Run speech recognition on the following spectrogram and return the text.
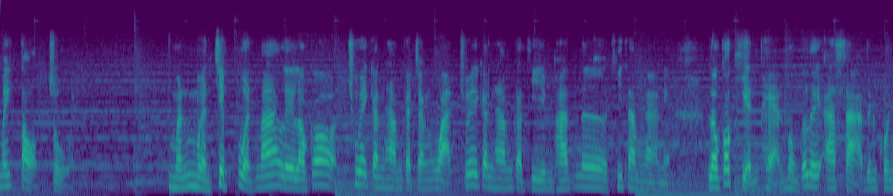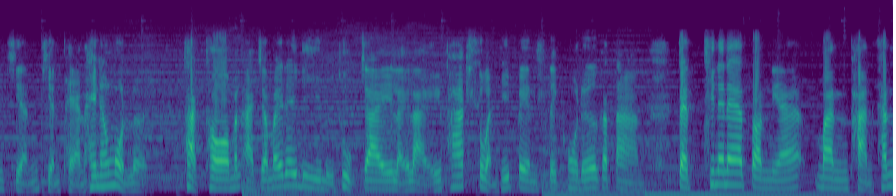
ไม่ตอบโจทย์ เหมือนเหมือนเจ็บปวดมากเลย เราก็ช่วยกันทำกับจังหวัด ช่วยกันทำกับทีมพาร์ทเนอร์ที่ทำงานเนี่ยเราก็เขียนแผนผมก็เลยอาสาเป็นคนเขียนเขียนแผนให้ทั้งหมดเลยถักทอมันอาจจะไม่ได้ดีหรือถูกใจหลาย ๆ ภาคส่วนที่เป็นสเต็กโฮเดอร์ก็ตาม แต่ที่แน่ ๆ ตอนนี้มันผ่านขั้น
